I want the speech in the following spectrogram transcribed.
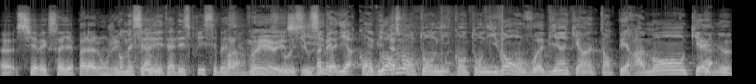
Euh, si avec ça, il n'y a pas la longévité. Non, mais c'est un état d'esprit, Sébastien. Voilà. Oui, oui, C'est-à-dire qu'en Corse, quand on, y, quand on y va, on voit bien qu'il y a un tempérament, qu'il y a ah. une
